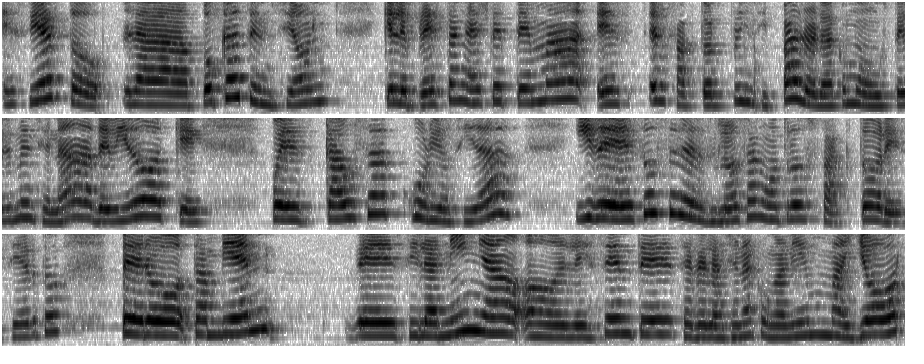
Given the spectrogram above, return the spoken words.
Es cierto, la poca atención que le prestan a este tema es el factor principal, ¿verdad? Como usted mencionaba, debido a que pues causa curiosidad y de eso se desglosan otros factores, ¿cierto? Pero también eh, si la niña o adolescente se relaciona con alguien mayor,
